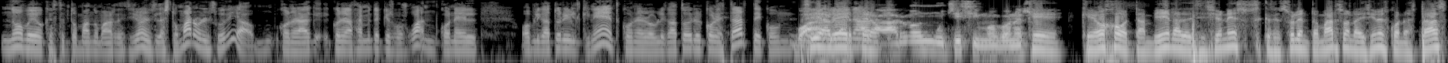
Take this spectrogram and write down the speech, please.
no veo que estén tomando más decisiones. Las tomaron en su día, con el, con el lanzamiento de Xbox One, con el obligatorio el Kinect, con el obligatorio el conectarte, con... Buah, Sí, a ver, pero- muchísimo con eso. Que, que ojo, también las decisiones que se suelen tomar son las decisiones cuando estás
